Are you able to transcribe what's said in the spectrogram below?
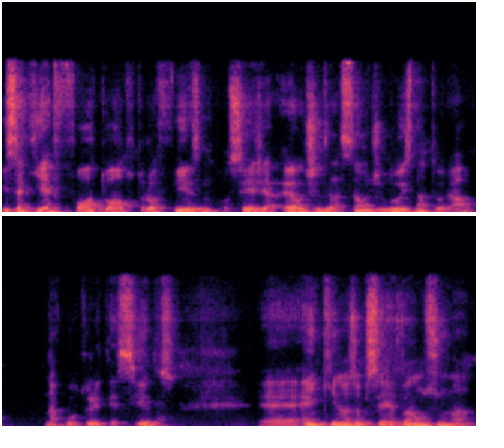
Isso aqui é fotoautotrofismo, ou seja, é a utilização de luz natural na cultura de tecidos, é, em que nós observamos uma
